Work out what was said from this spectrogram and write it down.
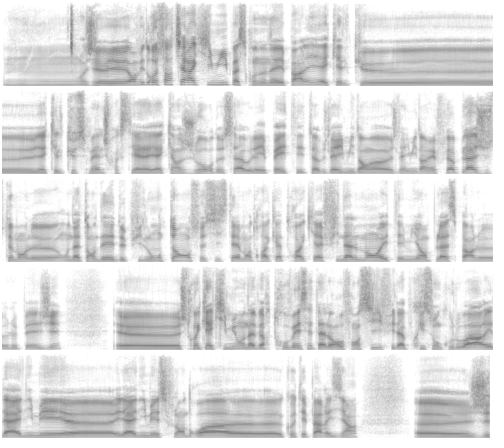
Hmm, J'ai envie de ressortir Hakimi parce qu'on en avait parlé il y a quelques, il y a quelques semaines, je crois que c'était il y a- il y a 15 jours de ça, où il n'avait pas été top, je l'avais mis, dans, mis dans mes flops. Là, justement, on attendait depuis longtemps ce système en 3-4-3 qui a finalement été mis en place par le, PSG. Euh, je trouvais qu'Hakimi, on avait retrouvé ses talents offensifs, il a pris son couloir, il a animé, euh, il a animé ce flanc droit euh, côté parisien. Euh, j'ai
